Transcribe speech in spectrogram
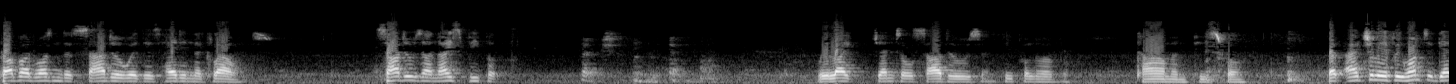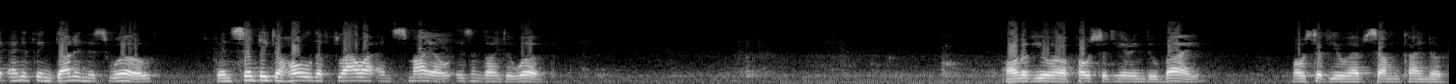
Prabhupada wasn't a sadhu with his head in the clouds. Sadhus are nice people. We like gentle sadhus and people who are calm and peaceful. But actually, if we want to get anything done in this world, then simply to hold a flower and smile isn't going to work. All of you are posted here in Dubai, most of you have some kind of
